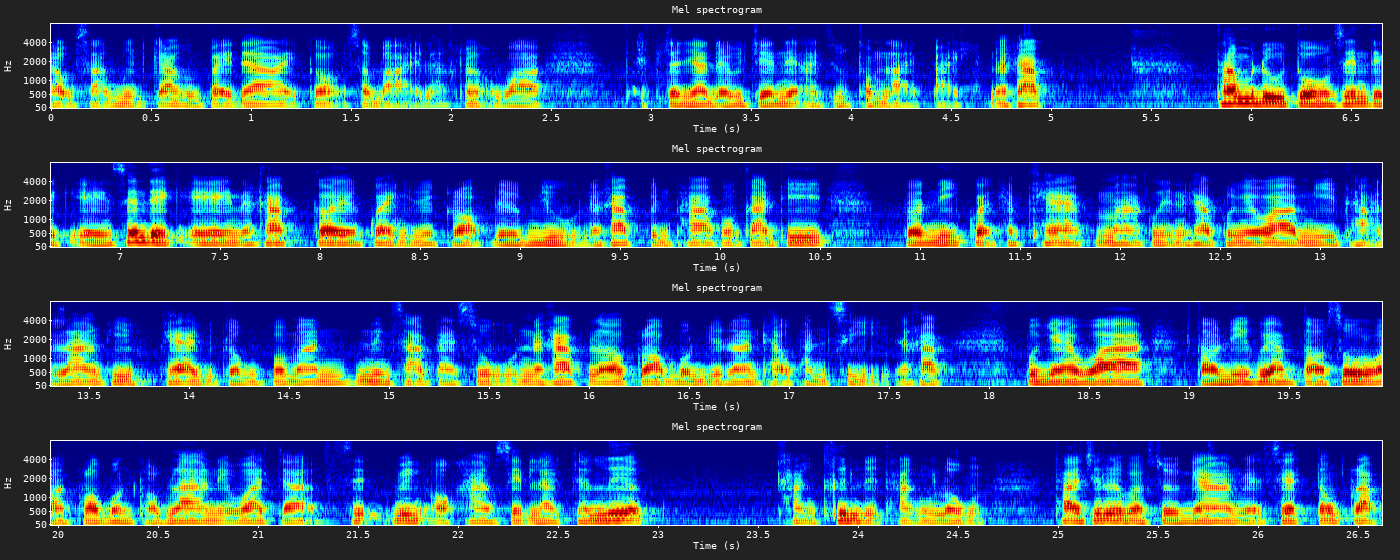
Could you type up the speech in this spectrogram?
ถวๆ39,000 ขึ้นไปได้ก็สบายแล้วเท่ากับว่าสัญญาณดาวโจนส์เนี่ยอาจจะถูกทำลายไปนะครับถ้ามาดูตัวของเส้นเด็กเอง เส้นเด็กเองนะครับก็ยังแกว่งอยู่ในกรอบเดิมอยู่นะครับเป็นภาพของการที่ ตอนนี้แกว่งแคบๆมากเลยนะครับพูดง่ายว่ามีฐานล่างที่แคบอยู่ตรงประมาณ 1380 นะครับ แล้วกรอบบนอยู่ประมาณแถวพันสนะครับพูดง่ายว่าตอนนี้พยายามต่อสู้ระหว่างกรอบบนกรอบล่างเนี่ยว่าจะวิ่งออกข้างเสร็จแล้วจะเลือกทางขึ้นหรือทางลง ถ้าจะเลือกแบบสวยงามเนี่ยเซตต้องกลับ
